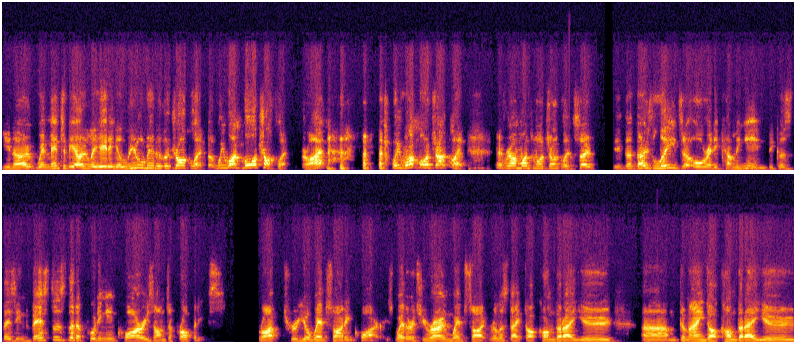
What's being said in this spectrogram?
you know we're meant to be only eating a little bit of the chocolate but we want more chocolate right? We want more chocolate. Everyone wants more chocolate. So those leads are already coming in because there's investors that are putting inquiries onto properties right through your website inquiries whether it's your own website realestate.com.au um, domain.com.au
